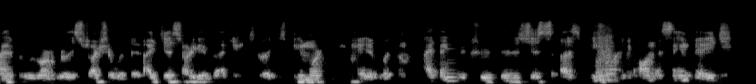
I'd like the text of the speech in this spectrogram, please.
times, but we weren't really structured with it. I just started getting back into it, just being more communicative with them. I think the truth is just us being like on the same page.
